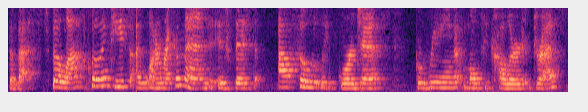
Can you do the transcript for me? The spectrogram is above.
the best. The last clothing piece I want to recommend is this absolutely gorgeous green multicolored dress.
